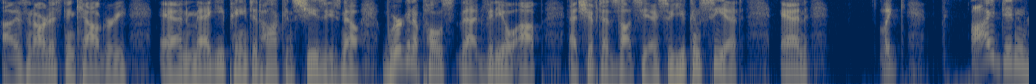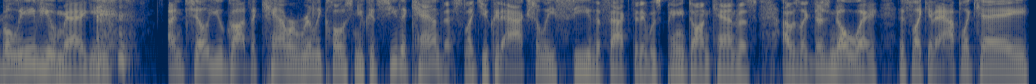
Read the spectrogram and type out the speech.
uh, is an artist in Calgary, and Maggie painted Hawkins Cheezies. Now, we're going to post that video up at shiftheads.ca so you can see it. And, like, I didn't believe you, Maggie. Until you got the camera really close and you could see the canvas, like you could actually see the fact that it was paint on canvas. I was like, there's no way. It's like an applique.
